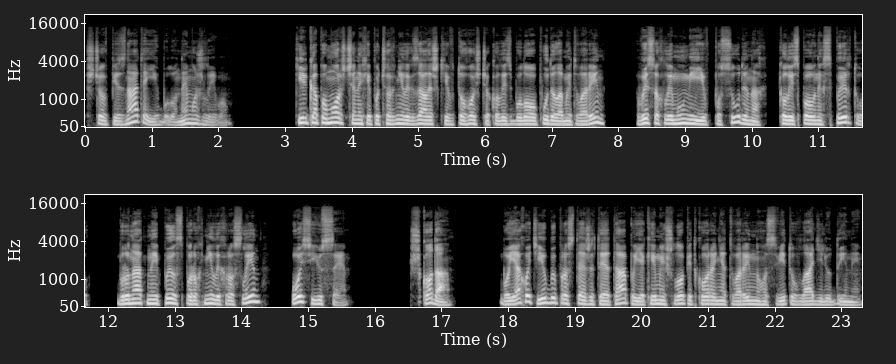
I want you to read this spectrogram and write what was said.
що впізнати їх було неможливо. Кілька поморщених і почорнілих залишків того, що колись було опудалами тварин, висохли мумії в посудинах, колись повних спирту, брунатний пил спорохнілих рослин ось й усе. Шкода. Бо я хотів би простежити етапи, якими йшло підкорення тваринного світу владі людини.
